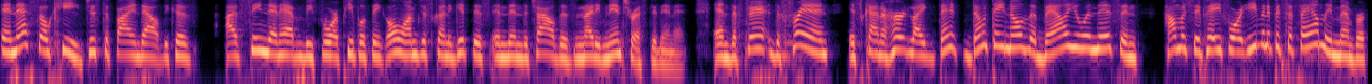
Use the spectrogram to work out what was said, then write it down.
And that's so key just to find out because I've seen that happen before. People think, "Oh, I'm just going to get this," and then the child is not even interested in it, and the fa- the friend is kind of hurt. Like, don't they know the value in this and how much they pay for it, even if it's a family member?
